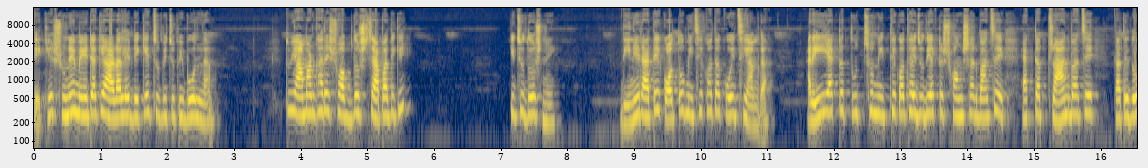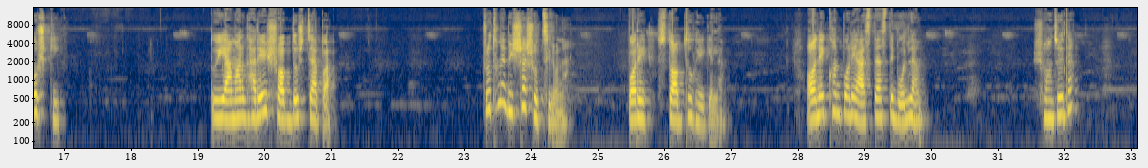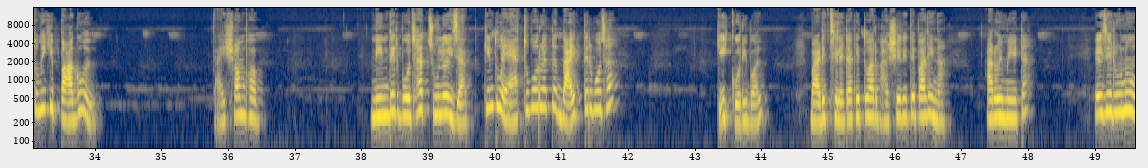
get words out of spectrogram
দেখে শুনে মেয়েটাকে আড়ালে ডেকে চুপি চুপি বললাম, তুই আমার ঘাড়ে সব দোষ চাপা দিকি কিছু দোষ নেই। দিনে রাতে কত মিছে কথা কইছি আমরা। আর এই একটা তুচ্ছ মিথ্যে কথায় যদি একটা সংসার বাঁচে, একটা প্রাণ বাঁচে, তাতে দোষ কি? তুই আমার ঘাড়ে সব দোষ চাপা। প্রথমে বিশ্বাস হচ্ছিল না, পরে স্তব্ধ হয়ে গেলাম। অনেকক্ষণ পরে আস্তে আস্তে বললাম, সঞ্জয়দা, তুমি কি পাগল? তাই সম্ভব। নিন্দের বোঝা চুলোই যাক, কিন্তু এত বড় একটা দায়িত্বের বোঝা? কি করি বল? বাড়ির ছেলেটাকে তো আর ভাসিয়ে দিতে পারি না। আর ওই মেয়েটা? এই যে রুনু,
